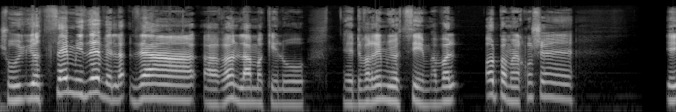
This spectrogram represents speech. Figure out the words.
שהוא יוצא מזה וזה הרעיון למה כאילו אה, דברים יוצאים, אבל עוד פעם, אני חושב ש... אה,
